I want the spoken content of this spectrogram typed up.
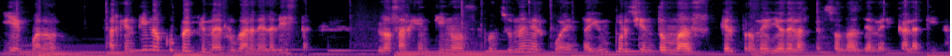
y Ecuador. Argentina ocupa el primer lugar de la lista, los argentinos consumen el 41% más que el promedio de las personas de América Latina.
